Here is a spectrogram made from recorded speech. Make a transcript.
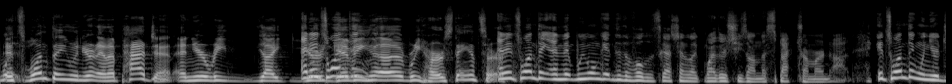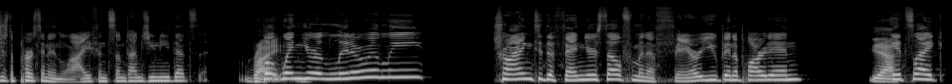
uh, wh- It's one thing when you're in a pageant and you're re, like And you're giving thing- a rehearsed answer. and it's one thing and then we won't get into the full discussion of like whether she's on the spectrum or not it's one thing when you're just a person in life and sometimes you need that right. but when you're literally trying to defend yourself from an affair you've been a part in yeah. it's like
